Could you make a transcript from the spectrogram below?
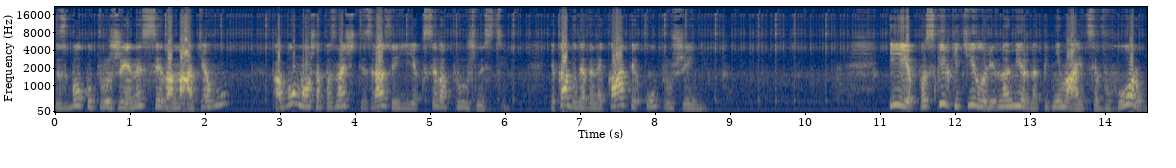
з боку пружини сила натягу, або можна позначити зразу її як сила пружності, яка буде виникати у пружині. І оскільки тіло рівномірно піднімається вгору,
